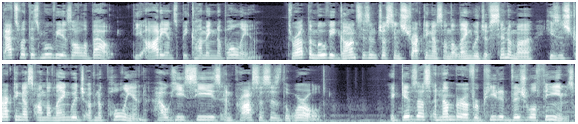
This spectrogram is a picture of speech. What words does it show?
That's what this movie is all about the audience becoming Napoleon. Throughout the movie, Gance isn't just instructing us on the language of cinema, he's instructing us on the language of Napoleon, how he sees and processes the world. It gives us a number of repeated visual themes,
